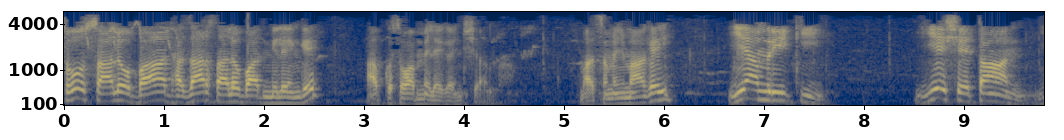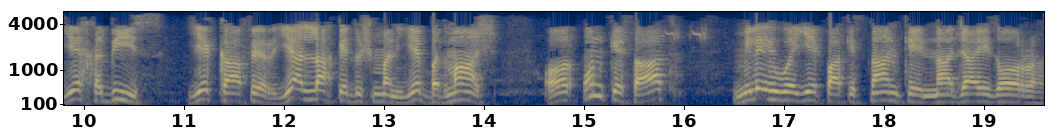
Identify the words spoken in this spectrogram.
سو سالوں بعد، ہزار سالوں بعد ملیں گے۔ آپ کو ثواب ملے گا انشاءاللہ۔ بات سمجھ میں آ گئی؟ یہ امریکی، یہ شیطان، یہ خبیص یہ کافر، یہ اللہ کے دشمن، یہ بدماش اور ان کے ساتھ ملے ہوئے یہ پاکستان کے ناجائز اور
